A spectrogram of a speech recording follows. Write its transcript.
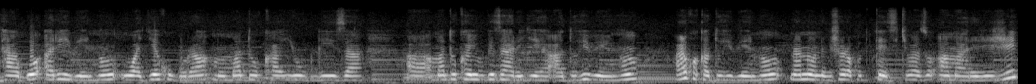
ntabwo ari ibintu wagiye kugura mu maduka y'ubwiza. Amaduka y'ubwiza hari igihe aduha ibintu ariko akaduha ibintu nanone bishobora kuduteza ikibazo amareriji.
